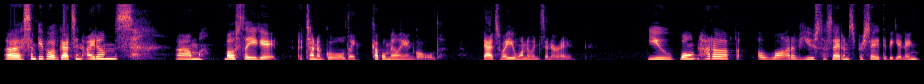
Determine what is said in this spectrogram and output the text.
Uh, some people have gotten items. Um, mostly you get a ton of gold, like a couple million gold. That's why you want to incinerate. You won't have a lot of useless items per se at the beginning.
